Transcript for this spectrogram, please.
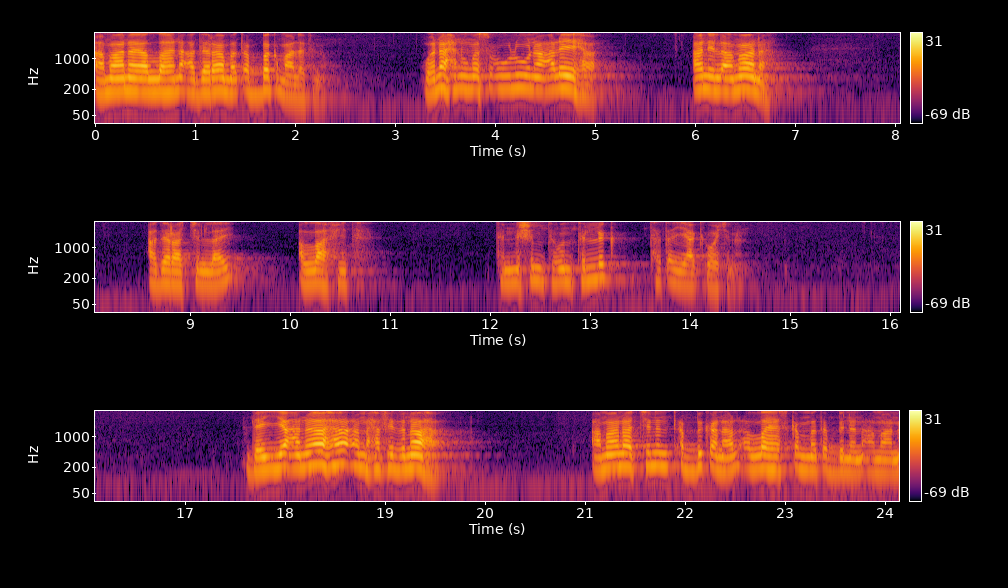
አማና የአላህን አደራ መጠበቅ ማለት ነው። ወናሕኑ መስኡሉና ዓለይሃ አኒል አማና አደራችን ላይ አላህ ፊት ትንሽም ትሁን ትልቅ ተጠያቂዎች ነን። ደያዕናሃ አም ሐፊዝናሃ አማናችንን ጠብቀናል? አላህ ያስቀመጠብንን አማና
